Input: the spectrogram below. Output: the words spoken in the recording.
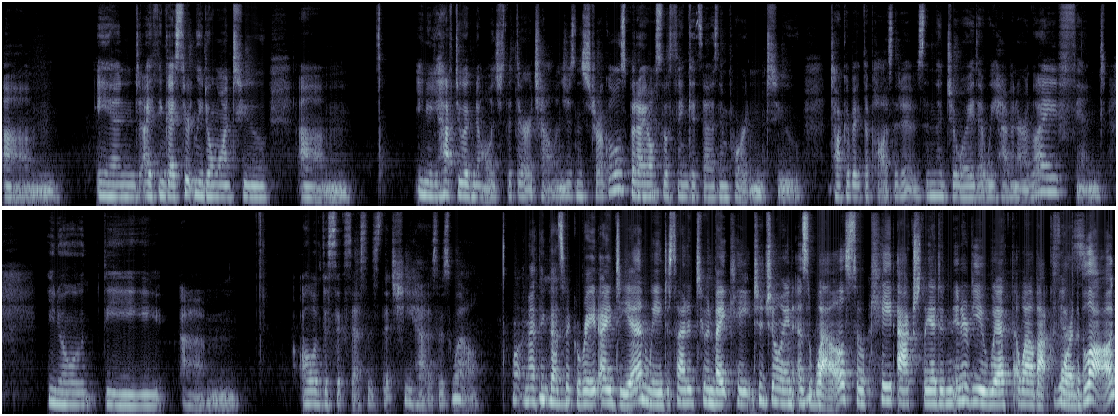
Um, and I think I certainly don't want to, um, you know, you have to acknowledge that there are challenges and struggles, but I mm-hmm. also think it's as important to talk about the positives and the joy that we have in our life and, you know, the, um, all of the successes that she has as well. Well, and I think that's a great idea. And we decided to invite Kate to join as well. So, Kate, actually, I did an interview with a while back for the blog,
